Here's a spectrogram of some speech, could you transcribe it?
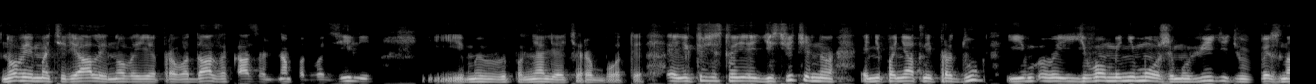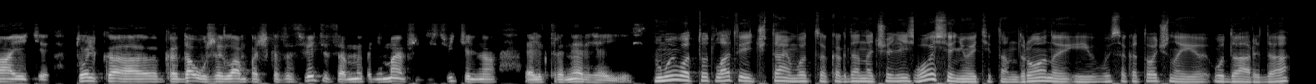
новые материалы, новые провода, заказывали, нам подвозили, и мы выполняли эти работы. Электричество действительно непонятный продукт, и его мы не можем увидеть, вы знаете, только когда уже лампочка засветится, мы понимаем, что действительно электроэнергия есть. Ну мы вот тут в Латвии читаем, вот когда начались осенью эти там дроны и высокоточные удары, да,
